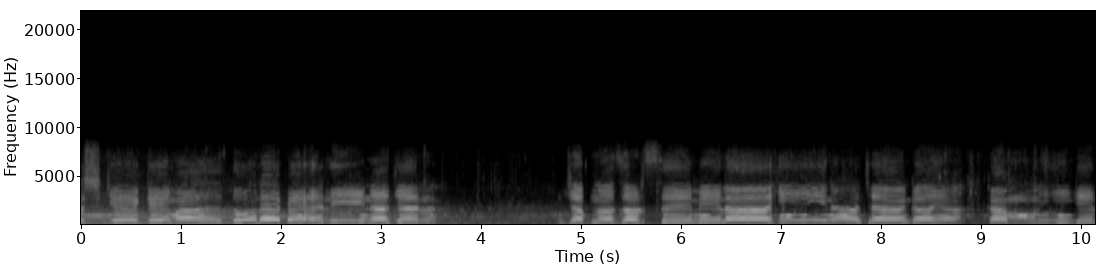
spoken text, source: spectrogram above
اشکے کے ماتوں نے پہلی نظر، جب نظر سے ملا ہی نہ جا گیا، کم ہی گر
